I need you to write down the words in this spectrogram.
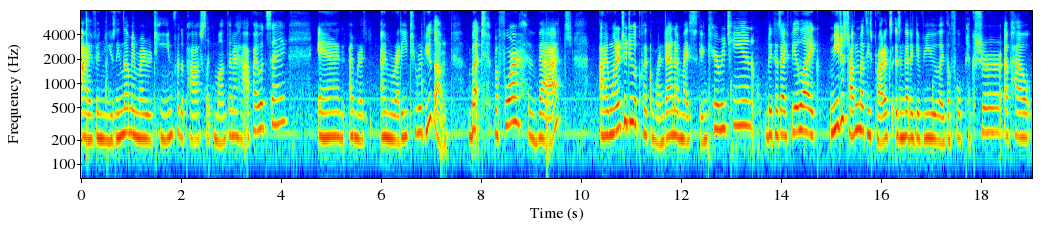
I've been using them in my routine for the past like month and a half, I would say, and I'm ready I'm ready to review them. But before that, I wanted to do a quick rundown of my skincare routine because I feel like me just talking about these products isn't going to give you like the full picture of how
